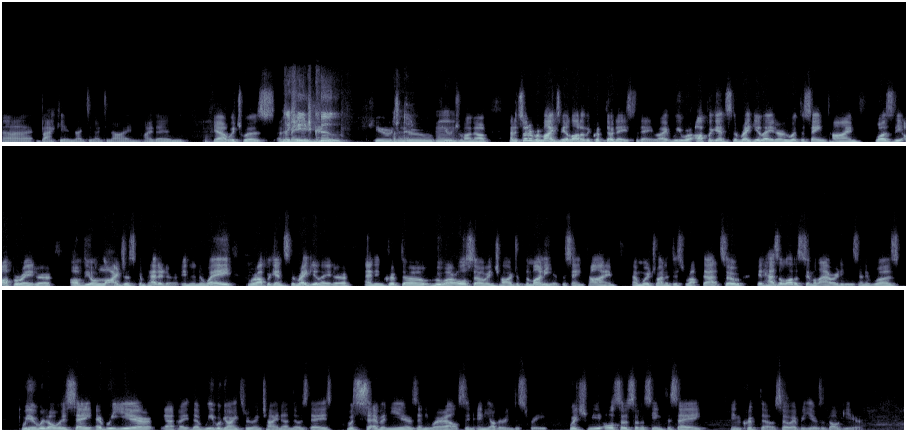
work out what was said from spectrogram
uh, back in 1999. I then, yeah, which was an was amazing, huge coup, huge coup, mm. huge run up. And it sort of reminds me a lot of the crypto days today, right? We were up against the regulator who at the same time was the operator of your largest competitor. And in a way, we're up against the regulator and in crypto who are also in charge of the money at the same time. And we're trying to disrupt that. So it has a lot of similarities. And it was, we would always say every year uh, that we were going through in China in those days was seven years anywhere else in any other industry, which we also sort of seem to say in crypto. So every year is a dog year.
